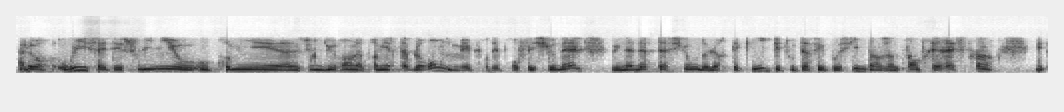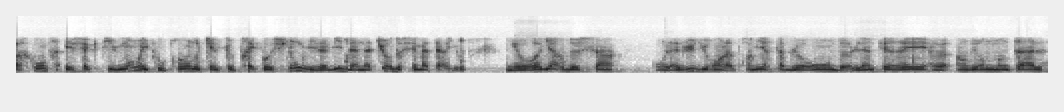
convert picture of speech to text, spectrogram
Alors oui, ça a été souligné au, premier, euh, durant la première table ronde, mais pour des professionnels, une adaptation de leur technique est tout à fait possible dans un temps très restreint. Mais par contre, effectivement, il faut prendre quelques précautions vis à -vis de la nature de ces matériaux. Mais au regard de ça, on l'a vu durant la première table ronde, l'intérêt euh, environnemental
